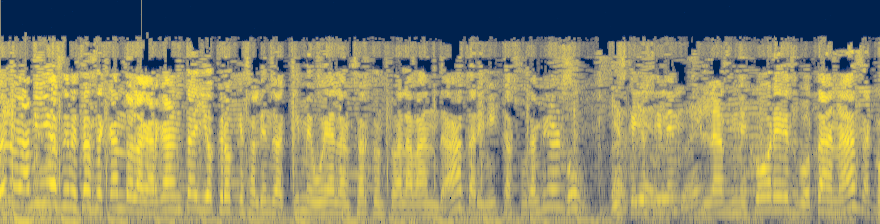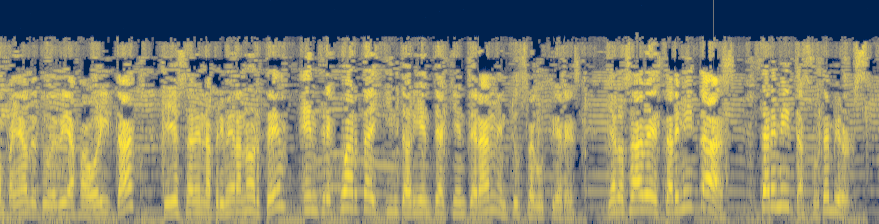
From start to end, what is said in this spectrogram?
Bueno, a mí ya se me está secando la garganta y yo creo que saliendo de aquí me voy a lanzar con toda la banda, ¿ah? Tarimitas Food and Beers. y es que ellos tienen rico, ¿eh? las mejores botanas, acompañados de tu bebida favorita, que ellos están en la primera norte, entre cuarta y quinta oriente aquí en Terán, en Tuxtla Gutiérrez. Ya lo sabes, Tarimitas, Tarimitas Food and Beers.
